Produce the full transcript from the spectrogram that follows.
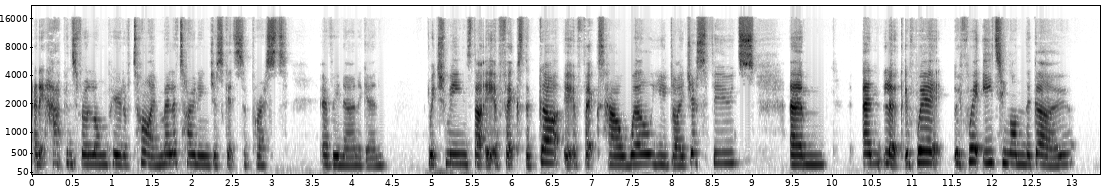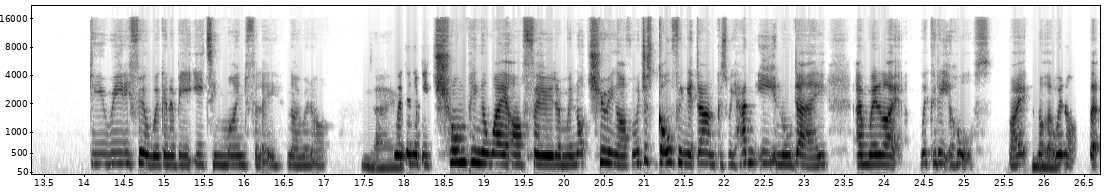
and it happens for a long period of time, melatonin just gets suppressed every now and again, which means that it affects the gut, it affects how well you digest foods. Um, and look, if we're if we're eating on the go, do you really feel we're going to be eating mindfully? No, we're not No. we're going to be chomping away at our food and we're not chewing off we're just golfing it down because we hadn't eaten all day and we're like we could eat a horse right not that Mm. we're not but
